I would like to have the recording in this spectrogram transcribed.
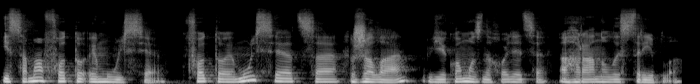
І сама фотоемульсія. Фотоемульсія це желе, в якому знаходяться гранули срібла.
